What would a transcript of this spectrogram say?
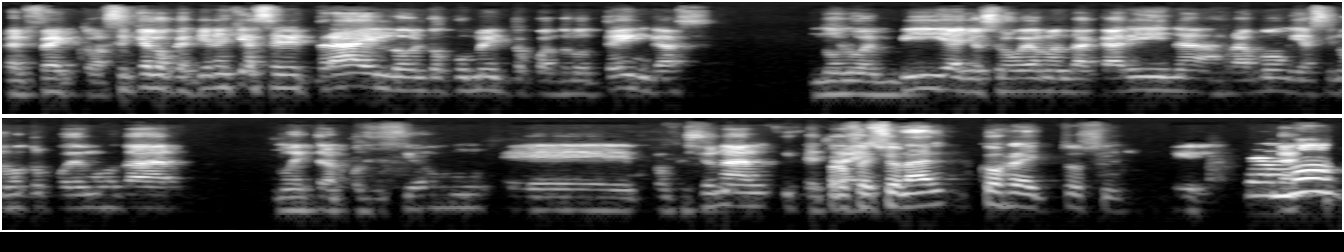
Perfecto. Así que lo que tienes que hacer es traerlo el documento cuando lo tengas, nos lo envía, yo se lo voy a mandar a Karina, a Ramón, y así nosotros podemos dar nuestra posición eh, profesional. Y te profesional, correcto, sí. Ramón.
